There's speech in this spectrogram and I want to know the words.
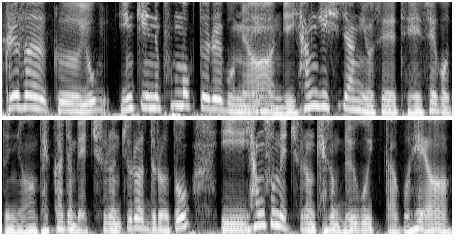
그래서 그 인기 있는 품목들을 보면 네. 이제 향기 시장이 요새 대세거든요. 백화점 매출은 줄어들어도 이 향수 매출은 계속 늘고 있다고 해요.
